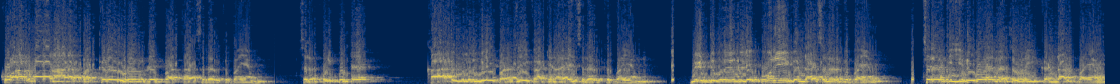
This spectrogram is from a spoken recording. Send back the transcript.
கோணல் பற்களை உடையவர்களை பார்த்தால் சிலருக்கு பயம். சில குறிப்பிட்ட காட்டு மிருகங்களை படத்தை காட்டினாலே சிலருக்கு பயம். வீட்டு மிருகங்களிலே பூனையை கண்டால் சிலருக்கு பயம். சிலருக்கு இருபாலினத்தவரை கண்டால் பயம்.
